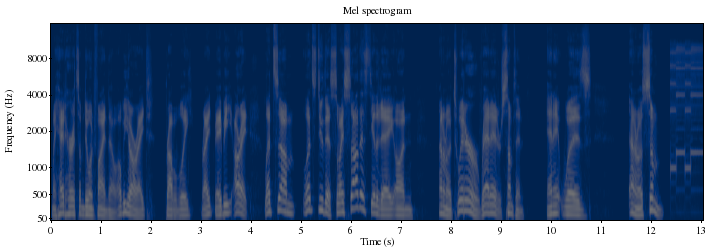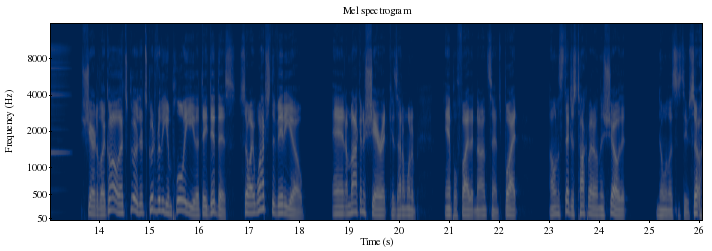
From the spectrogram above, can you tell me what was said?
My head hurts. I'm doing fine though. I'll be all right probably right? Maybe? All right. Let's um let's do this. So i saw this the other day on i don't know twitter or reddit or something and it was i don't know some shared it like, oh, that's good. That's good for the employee that they did this. So I watched the video and I'm not going to share it because I don't want to amplify that nonsense, but I'll instead just talk about it on this show that no one listens to. So,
